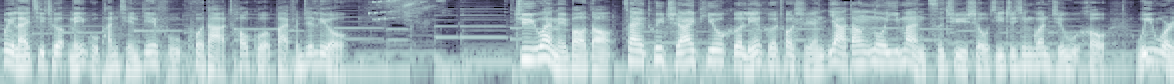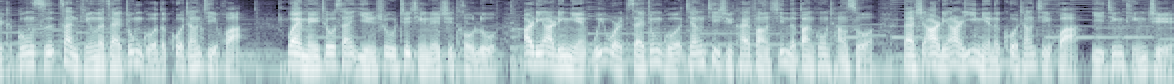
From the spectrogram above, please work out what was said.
未来汽车美股盘前跌幅扩大超过百分之六。据外媒报道，在推迟 IPO 和联合创始人亚当诺伊曼辞去首席执行官职务后，WeWork 公司暂停了在中国的扩张计划。外媒周三引述知情人士透露，2020年 WeWork 在中国将继续开放新的办公场所，但是2021年的扩张计划已经停止。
